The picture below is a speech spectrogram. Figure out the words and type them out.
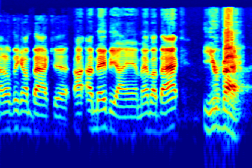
I don't think I'm back yet. I, I maybe I am. Am I back? You're back.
